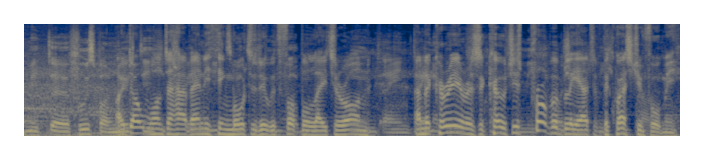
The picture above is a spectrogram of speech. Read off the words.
I don't want to have anything more to do with football later on, and a career as a coach is probably out of the question for me.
